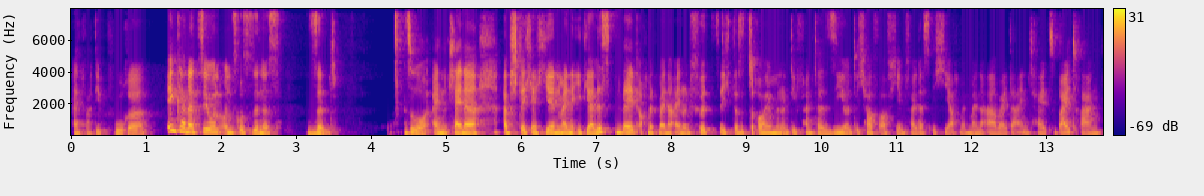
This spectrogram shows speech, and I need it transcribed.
einfach die pure Inkarnation unseres Sinnes sind. So, ein kleiner Abstecher hier in meine Idealistenwelt, auch mit meiner 41, das Träumen und die Fantasie. Und ich hoffe auf jeden Fall, dass ich hier auch mit meiner Arbeit da einen Teil zu beitragen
